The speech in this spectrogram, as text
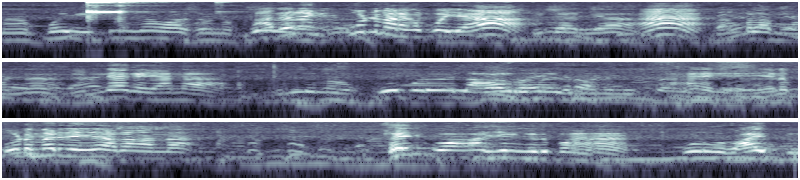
நான் போய் இட்டு தான் வர சொன்னேன் அதான் கூட்டு வரங்க போயா இருக்காருயா ஆ, நம்பலாமா? என்னங்க ஏங்க? இல்ல நான் கூப்பிடவே இல்லை நிற்பேன். என்ன கூட மாதிரி தெரிஞ்சு அதான் வந்தேன். சரி ஆசை எங்க எடுப்பாங்க? ஒரு வாய்ப்பு.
